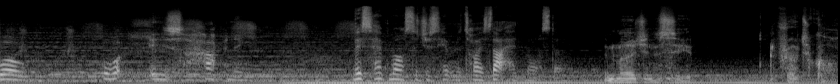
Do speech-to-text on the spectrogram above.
Whoa. What is happening? This headmaster just hypnotized that headmaster. Emergency protocol.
